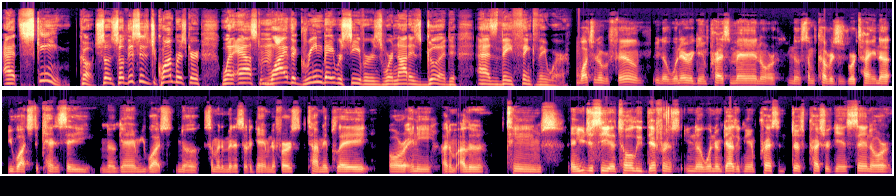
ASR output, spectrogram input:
at scheme coach. So so this is Jaquan Brisker when asked mm. why the Green Bay receivers were not as good as they think they were. Watching over film, you know, whenever getting press man or you know some coverages were tying up, you watch the Kansas City you know game, you watch you know some of the Minnesota game the first time they played, or any of them other teams, and you just see a totally difference. You know, when their guys are getting pressed and there's pressure getting sent, or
